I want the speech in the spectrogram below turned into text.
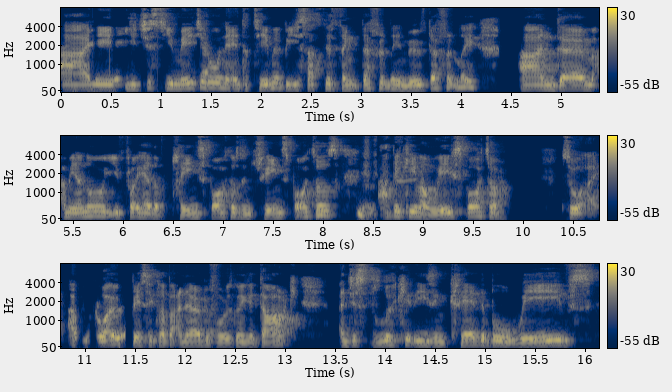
I, you just you made your own entertainment, but you started to think differently and move differently. And um, I mean, I know you've probably heard of plane spotters and train spotters. I became a wave spotter. So I, I, would go out basically about an hour before it was going to get dark and just look at these incredible waves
